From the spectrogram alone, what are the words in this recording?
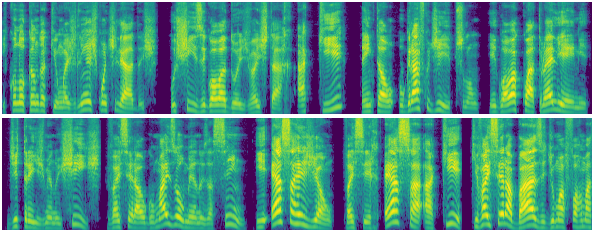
e colocando aqui umas linhas pontilhadas, o x igual a 2 vai estar aqui. Então, o gráfico de y igual a 4ln de 3 menos x vai ser algo mais ou menos assim, e essa região vai ser essa aqui, que vai ser a base de uma forma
